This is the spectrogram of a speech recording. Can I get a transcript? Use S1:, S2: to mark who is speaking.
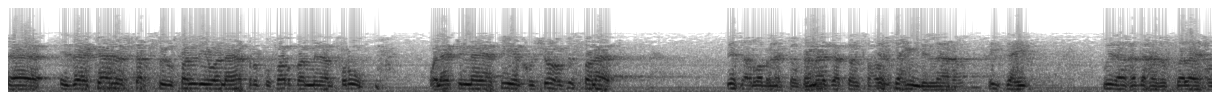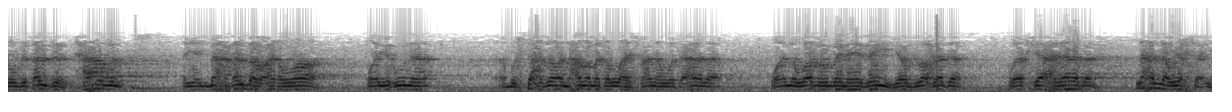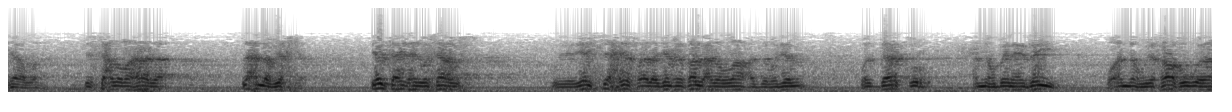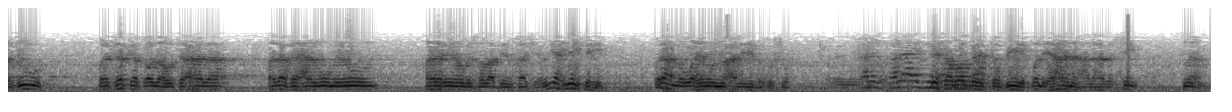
S1: آه، إذا كان الشخص يصلي ولا يترك فرضا من الفروض ولكن لا يأتيه الخشوع في الصلاة.
S2: يسأل ربنا التوفيق.
S1: فماذا تنصحه؟
S2: يستعين بالله. يجتهد وإذا دخل في الصلاة يحضر بقلبه. يحاول أن يجمع قلبه على الله وأن يكون مستحضرا عظمة الله سبحانه وتعالى وأنه واقف بين يديه يرجو رحمته ويخشى عذابه. لعله يخشى إن شاء الله. يستحضر هذا لعله يخشى. يبتعد عن الوساوس. ويستحرص على جمع القلب على الله عز وجل والتذكر أنه بين يديه وأنه يخافه ويرجوه ويتذكر قوله تعالى قد افلح المؤمنون الذين هم بصلاتهم خاشعون. يجتهد. ولعل الله يمن عليه بالخشوع. يسال ربه التوفيق والاهانه على هذا الشيء. نعم.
